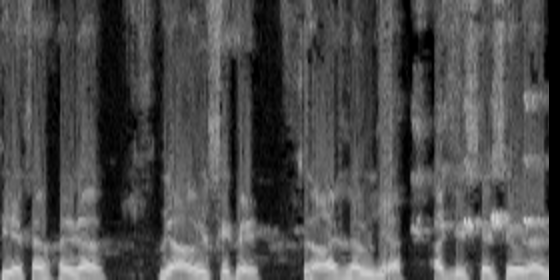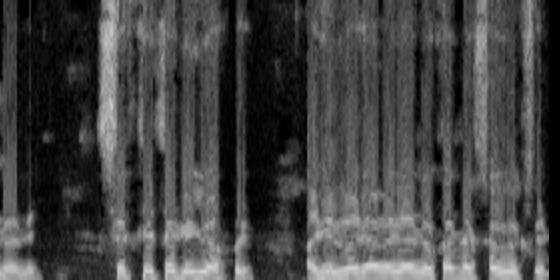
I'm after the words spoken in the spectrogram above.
की याचा फायदा जे आवश्यक आहे तो आज ना उद्या हा देशाशिवाय राहणार नाही. सत्तेचा गैरवापर आणि बऱ्या बऱ्या लोकांना संरक्षण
